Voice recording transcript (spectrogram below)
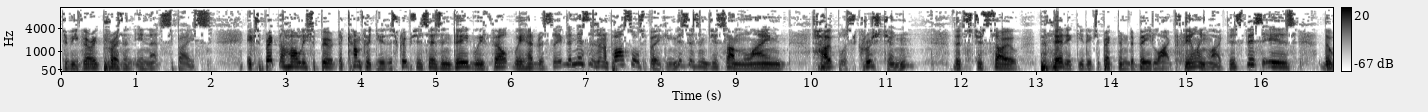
to be very present in that space. Expect the Holy Spirit to comfort you. The scripture says, indeed, we felt we had received, and this is an apostle speaking. This isn't just some lame, hopeless Christian that's just so pathetic you'd expect him to be like feeling like this. This is the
